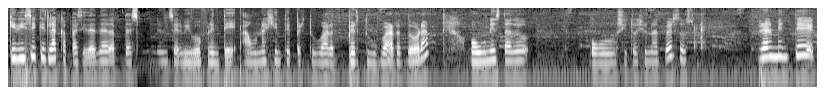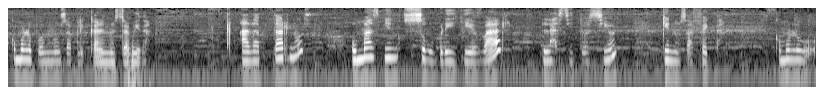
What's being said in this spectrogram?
que dice que es la capacidad de adaptación un ser vivo frente a un agente perturbadora o un estado o situación adversos. Realmente, ¿cómo lo podemos aplicar en nuestra vida? Adaptarnos o más bien sobrellevar la situación que nos afecta. ¿Cómo lo,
